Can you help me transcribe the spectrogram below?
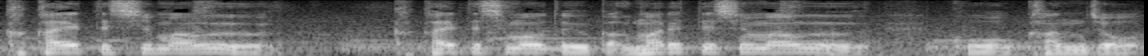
抱えてしまう抱えてしまうというか生まれてしまうこう感情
